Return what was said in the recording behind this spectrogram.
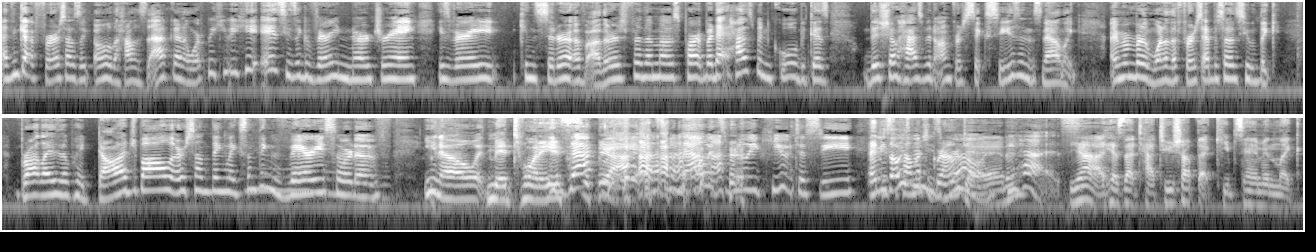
I think at first I was like, "Oh, how's that going to work?" But he, he is. He's like very nurturing. He's very considerate of others for the most part, but it has been cool because this show has been on for 6 seasons now. Like I remember one of the first episodes he would like brought Liza to play dodgeball or something, like something very sort of, you know, mid twenties. Exactly. Yeah. So now it's really cute to see And he's just always how been much he's grounded. He has. Yeah, he has that tattoo shop that keeps him in like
